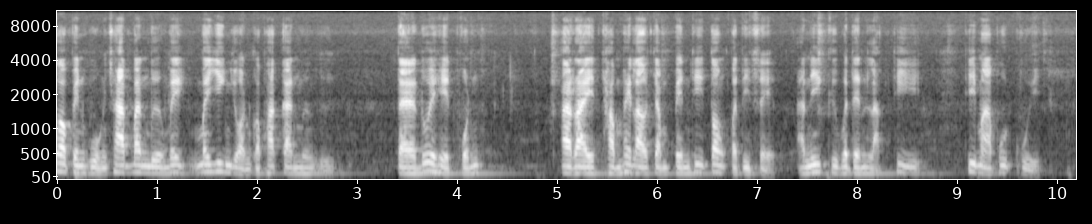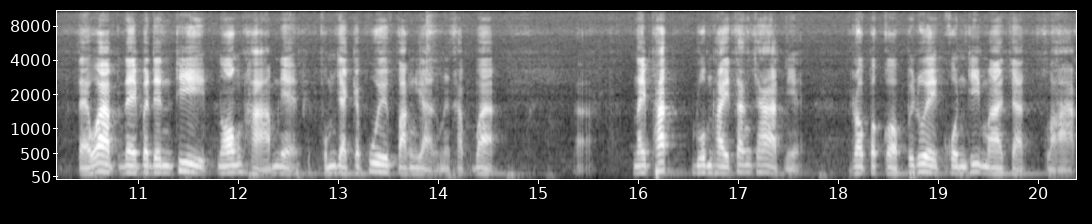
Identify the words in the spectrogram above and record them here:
ก็เป็นห่วงชาติบ้านเมืองไม่ไม่ยิ่งหย่อนกว่าพรรคการเมืองอื่น แต่ด้วยเหตุผลอะไรทำให้เราจำเป็นที่ต้องปฏิเสธ อันนี้คือประเด็นหลักที่ที่มาพูดคุย แต่ว่าในประเด็นที่น้องถามเนี่ยผมอยากจะพูดให้ฟังอย่างนะครับว่าอ่าในพักรวมไทยสร้างชาติเนี่ยเราประกอบไปด้วยคนที่มาจากหลาก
